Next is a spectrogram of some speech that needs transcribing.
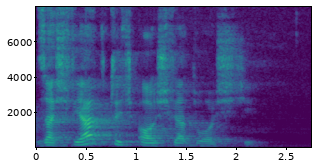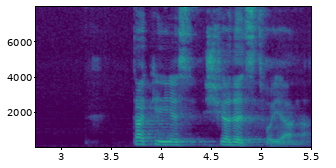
zaświadczyć o światłości. Takie jest świadectwo Jana.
